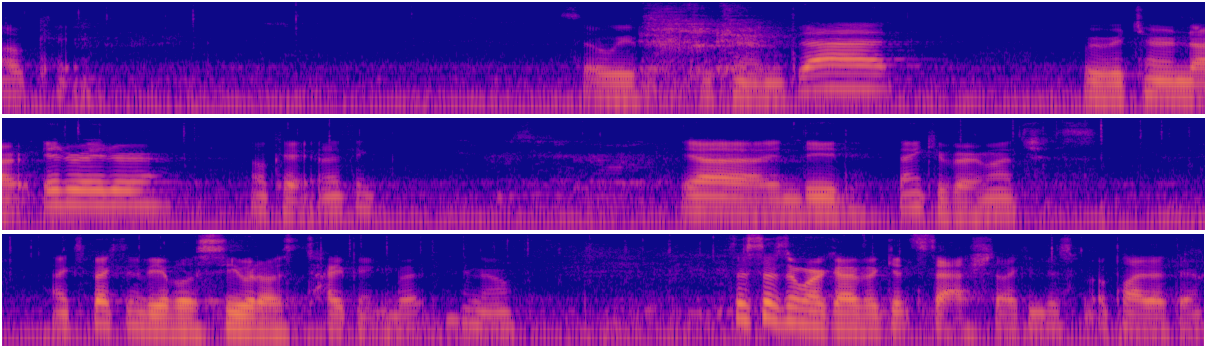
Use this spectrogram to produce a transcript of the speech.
Okay. So we've returned that. We returned our iterator. Okay, and I think, yeah, indeed. Thank you very much. I expected to be able to see what I was typing, but you know, if this doesn't work, I have a git stash, so I can just apply that there.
